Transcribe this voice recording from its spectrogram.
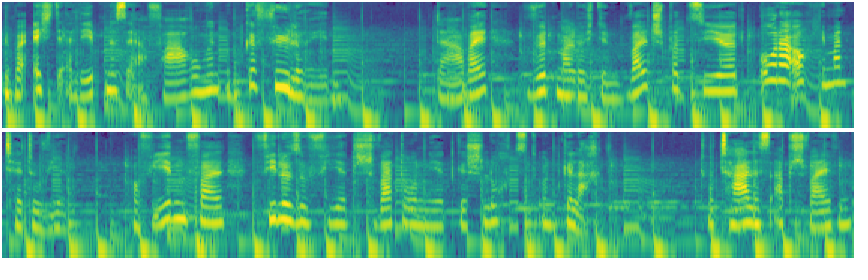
über echte Erlebnisse, Erfahrungen und Gefühle reden. Dabei wird mal durch den Wald spaziert oder auch jemand tätowiert. Auf jeden Fall philosophiert, schwadroniert, geschluchzt und gelacht. Totales Abschweifen,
